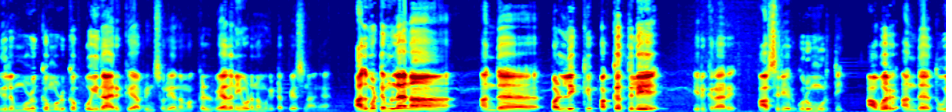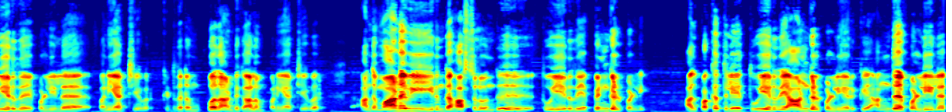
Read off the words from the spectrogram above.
இதில் முழுக்க முழுக்க பொய் தான் இருக்குது அப்படின்னு சொல்லி அந்த மக்கள் வேதனையோடு நம்மக்கிட்ட பேசினாங்க. அது மட்டும் இல்லை நான் அந்த பள்ளிக்கு பக்கத்திலே இருக்கிறாரு ஆசிரியர் குருமூர்த்தி. அவர் அந்த தூய இருதய பள்ளியில் பணியாற்றியவர். கிட்டத்தட்ட முப்பது ஆண்டு காலம் பணியாற்றியவர். அந்த மாணவி இருந்த ஹாஸ்டல் வந்து தூய இருதய பெண்கள் பள்ளி. அது பக்கத்திலேயே தூய இருதய ஆண்கள் பள்ளியும் இருக்குது அந்த பள்ளியில்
